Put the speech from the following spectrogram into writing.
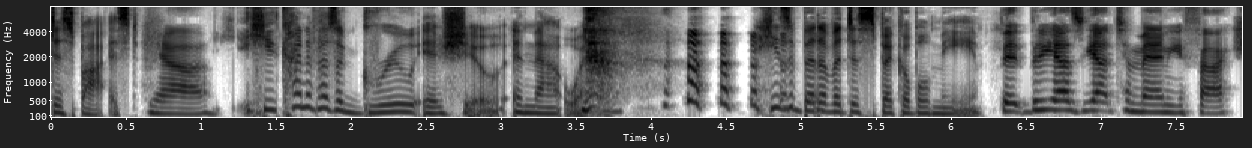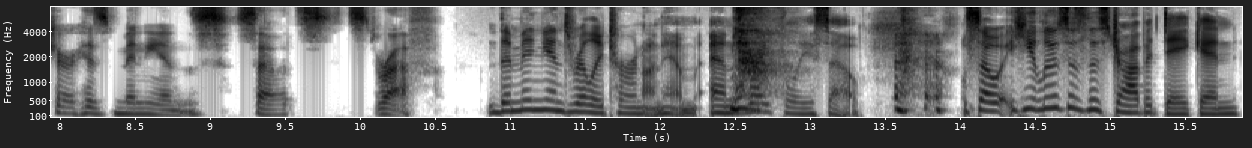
despised Yeah. he kind of has a Gru issue in that way. He's a bit of a despicable me. But, but he has yet to manufacture his minions. So it's, it's rough. The minions really turn on him, and rightfully so. So he loses this job at Dakin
